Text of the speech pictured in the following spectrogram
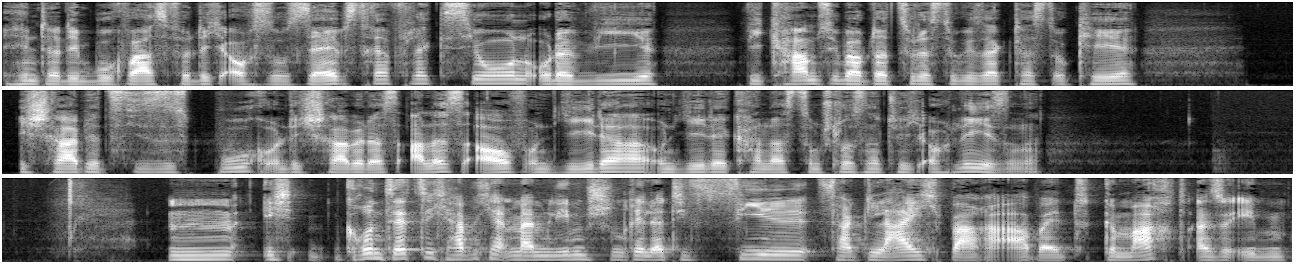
hinter dem Buch? War es für dich auch so Selbstreflexion oder wie wie kam es überhaupt dazu, dass du gesagt hast, okay, ich schreibe jetzt dieses Buch und ich schreibe das alles auf und jeder und jede kann das zum Schluss natürlich auch lesen? Mm, ich, grundsätzlich habe ich ja in meinem Leben schon relativ viel vergleichbare Arbeit gemacht, also eben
